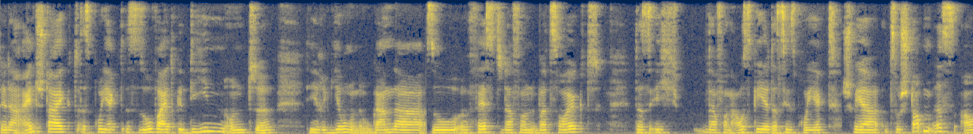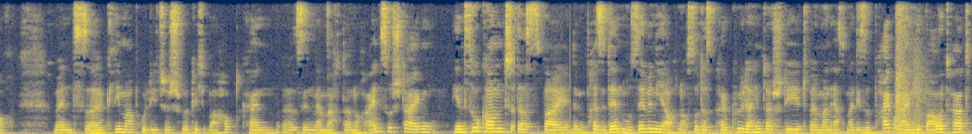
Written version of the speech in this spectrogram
der da einsteigt. Das Projekt ist so weit gediehen, Berlin und äh, die Regierung in Uganda so äh, fest davon überzeugt, dass ich davon ausgehe, dass dieses Projekt schwer zu stoppen ist, auch wenn es äh, klimapolitisch wirklich überhaupt keinen äh, Sinn mehr macht, da noch einzusteigen. Hinzu kommt, dass bei dem Präsidenten Museveni auch noch so das Kalkül dahinter steht, wenn man erstmal diese Pipeline gebaut hat,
